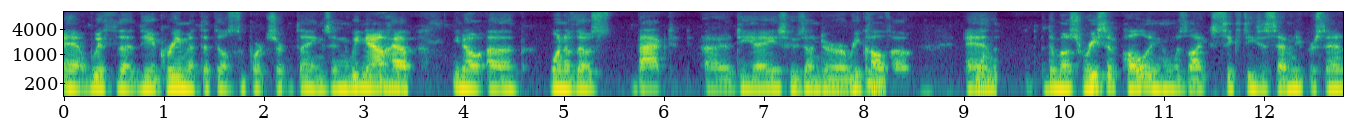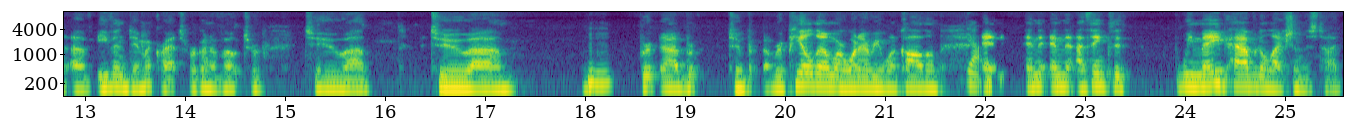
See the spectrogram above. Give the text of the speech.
uh, with the the agreement that they'll support certain things. And we now mm-hmm. have, you know, uh, one of those backed uh, DAs who's under a recall mm-hmm. vote, and yeah. the most recent polling was like sixty to seventy percent of even Democrats were going to vote to to uh, to um, mm-hmm. br- uh, br- to repeal them or whatever you want to call them. Yeah. And and and I think that we may have an election this time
